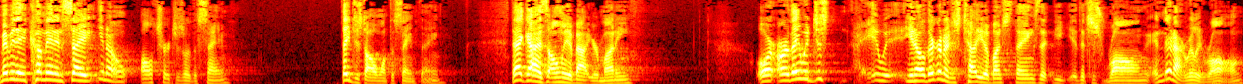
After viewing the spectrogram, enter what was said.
Maybe they come in and say, you know, all churches are the same. They just all want the same thing. That guy's only about your money. Or, or they would just, you know, they're going to just tell you a bunch of things that you, that's just wrong, and they're not really wrong.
